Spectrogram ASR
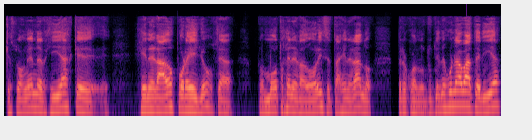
que son energías que generados por ellos, o sea, son motos generadores y se está generando. Pero cuando tú tienes una batería,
